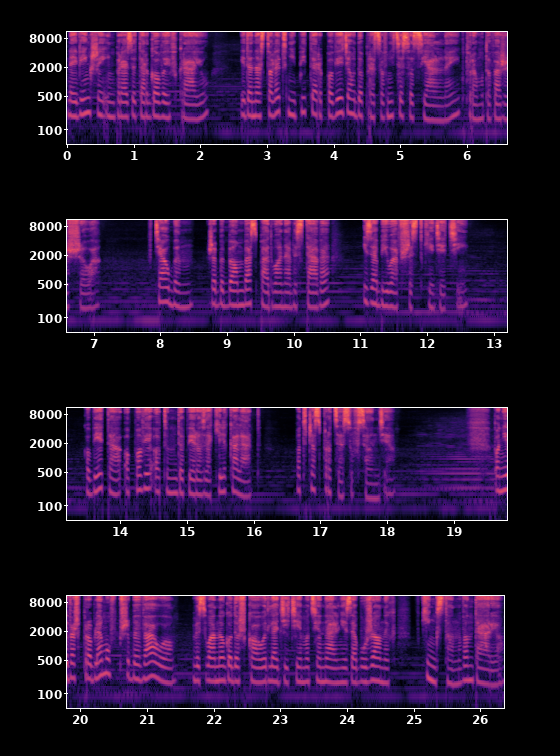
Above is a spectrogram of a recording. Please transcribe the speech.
największej imprezy targowej w kraju, jedenastoletni Peter powiedział do pracownicy socjalnej, która mu towarzyszyła: Chciałbym, żeby bomba spadła na wystawę i zabiła wszystkie dzieci. Kobieta opowie o tym dopiero za kilka lat, podczas procesu w sądzie. Ponieważ problemów przybywało, wysłano go do szkoły dla dzieci emocjonalnie zaburzonych w Kingston w Ontario.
